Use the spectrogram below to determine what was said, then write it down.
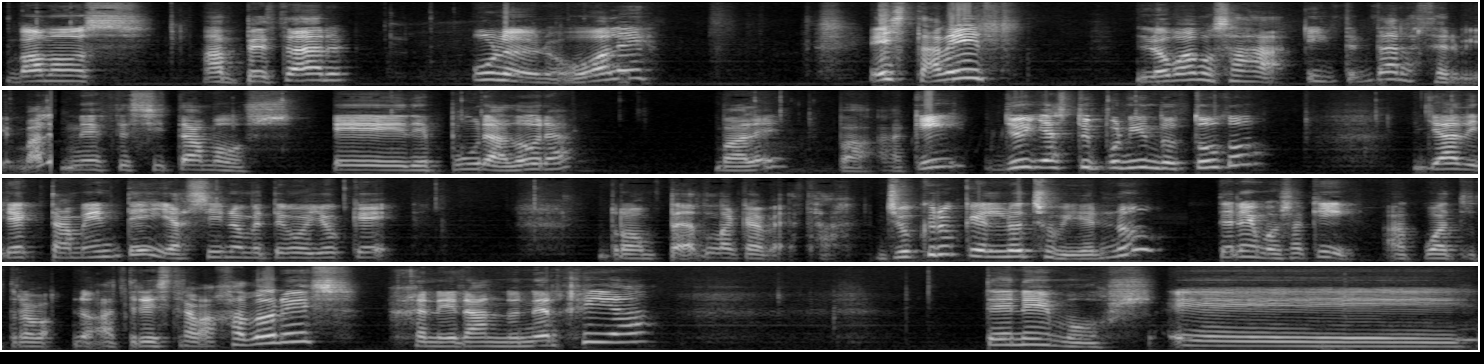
vamos a empezar uno de nuevo, ¿vale? Esta vez lo vamos a intentar hacer bien, ¿vale? Necesitamos eh, depuradora, ¿vale? Va aquí. Yo ya estoy poniendo todo ya directamente y así no me tengo yo que romper la cabeza. Yo creo que lo he hecho bien, ¿no? Tenemos aquí a, cuatro a tres trabajadores generando energía. Tenemos eh,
